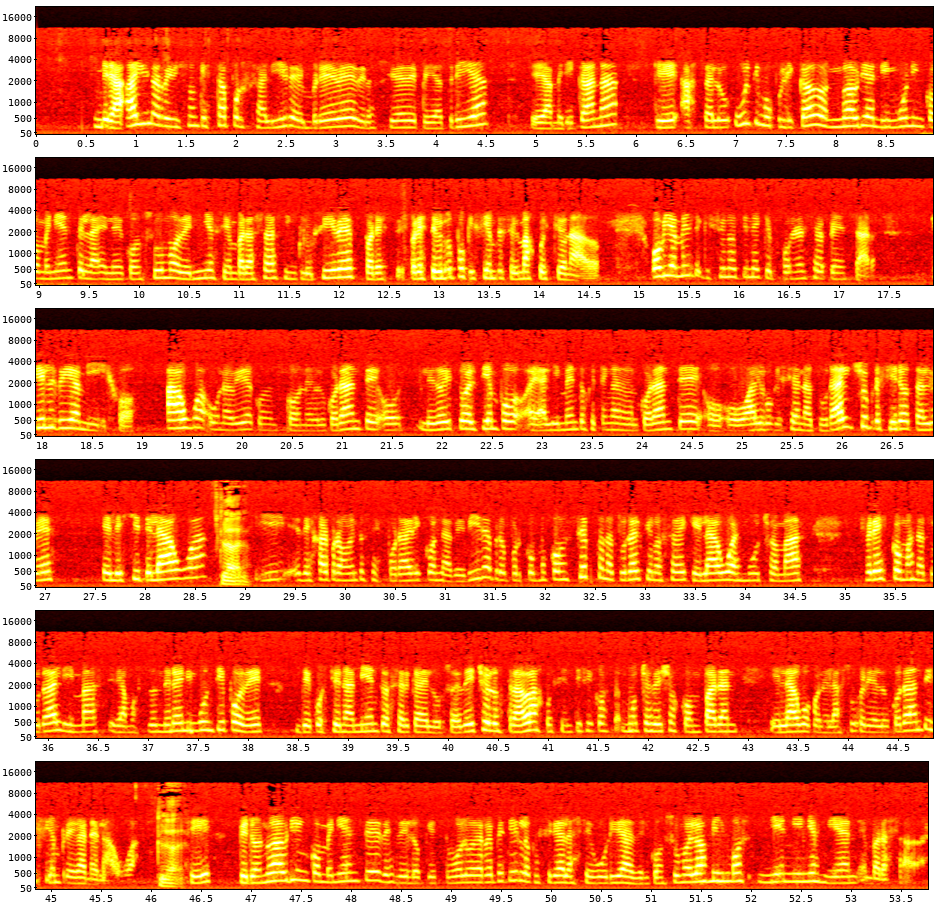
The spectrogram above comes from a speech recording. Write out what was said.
Mira, hay una revisión que está por salir en breve de la Sociedad de Pediatría eh, Americana que hasta lo último publicado no habría ningún inconveniente en, la, en, el consumo de niños y embarazadas inclusive para este, para este grupo que siempre es el más cuestionado. Obviamente que si uno tiene que ponerse a pensar, ¿qué le doy a mi hijo? Agua o una bebida con, edulcorante o le doy todo el tiempo eh, alimentos que tengan edulcorante o, o, algo que sea natural, yo prefiero tal vez elegir el agua y dejar por momentos esporádicos la bebida, pero por como concepto natural que uno sabe que el agua es mucho más fresco, más natural y más, digamos, donde no hay ningún tipo de, de cuestionamiento acerca del uso. De hecho, los trabajos científicos, muchos de ellos comparan el agua con el azúcar y el edulcorante y siempre gana el agua. Claro. ¿sí? Pero no habría inconveniente desde lo que, te vuelvo a repetir, lo que sería la seguridad del consumo de los mismos, ni en niños ni en embarazadas.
